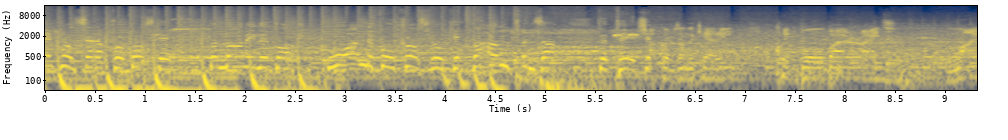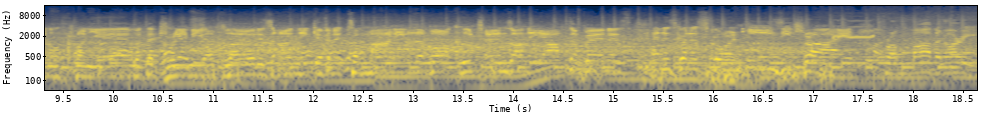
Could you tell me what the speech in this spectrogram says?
Everyone set up for a box kick. But Manie Libbok, wonderful crossfield kick that opens up the pitch. Jacobs on the carry. Quick ball by right. Lionel Cronier with a dreamy offload is only giving it to Manie Libbok who turns on the afterburners and is going to score an easy try. From Marvin Orie.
